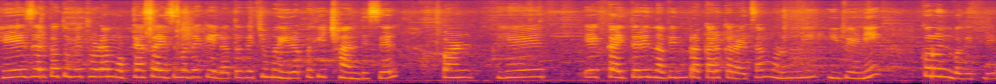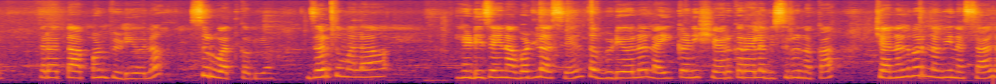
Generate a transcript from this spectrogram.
हे जर का तुम्ही थोड्या मोठ्या साईजमध्ये केलं तर त्याची मैरपही छान दिसेल. पण हे एक काहीतरी नवीन प्रकार करायचा म्हणून मी ही वेणी करून बघितली. तर आता आपण व्हिडिओला सुरुवात करूया. जर तुम्हाला हे डिझाईन आवडलं असेल तर व्हिडिओला लाईक आणि शेअर करायला विसरू नका. चॅनलवर नवीन असाल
